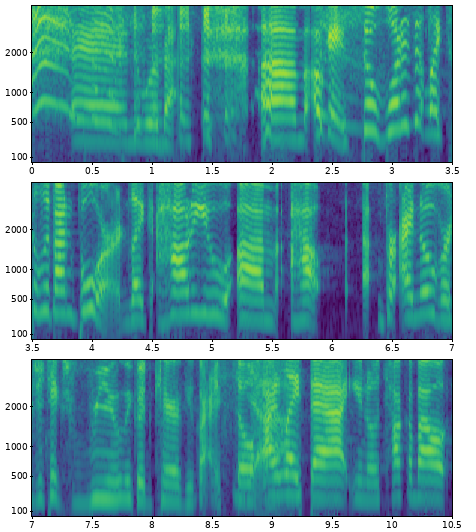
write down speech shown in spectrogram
and we're back. Um, okay, so what is it like to live on board? Like, how do you, um, how? For, I know Virgin takes really good care of you guys, so Yeah. highlight that. You know, talk about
